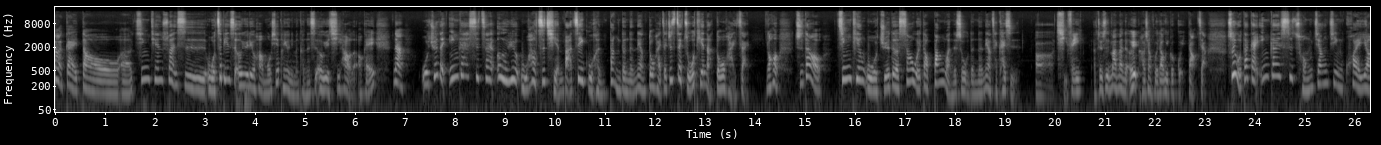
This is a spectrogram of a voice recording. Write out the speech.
大概到呃，今天算是我这边是二月六号，某些朋友你们可能是二月七号了，OK？那我觉得应该是在二月五号之前吧，这一股很荡的能量都还在，就是在昨天呐都还在，然后直到今天，我觉得稍微到傍晚的时候，我的能量才开始呃起飞。就是慢慢的，哎，好像回到一个轨道这样，所以我大概应该是从将近快要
